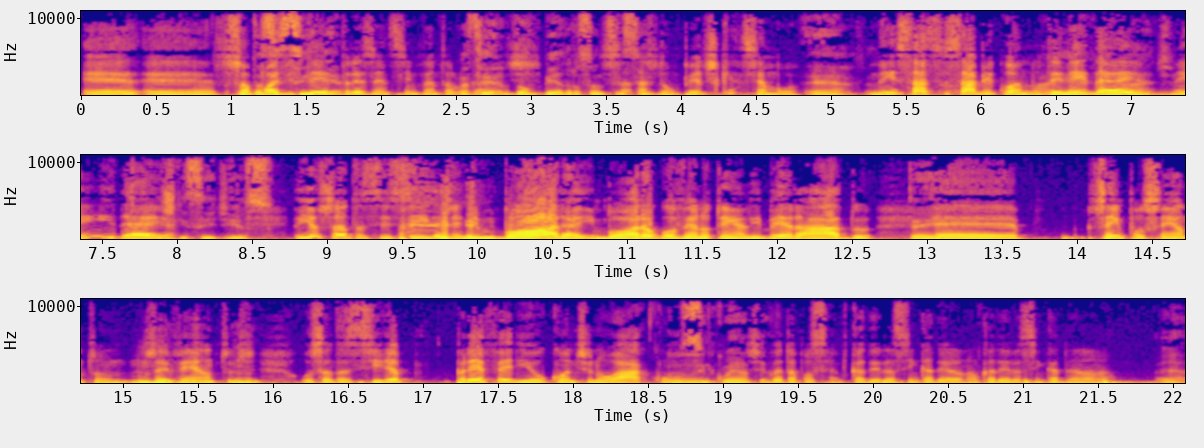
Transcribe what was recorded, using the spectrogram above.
é, é, só pode Cecília? ter 350 Vai lugares. ser Dom Pedro ou Santa Sa- Cecília? Dom Pedro esquece, amor. É. Nem sa- se sabe quando, não Ah, tem é nem ideia. verdade. Nem ideia. Esqueci disso. E o Santa Cecília, gente, embora, embora o governo tenha liberado Tem. é, 100% nos Uhum, eventos, o Santa Cecília preferiu continuar com, Com 50? 50%. Cadeira sim, cadeira não, cadeira sim, cadeira não. É.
